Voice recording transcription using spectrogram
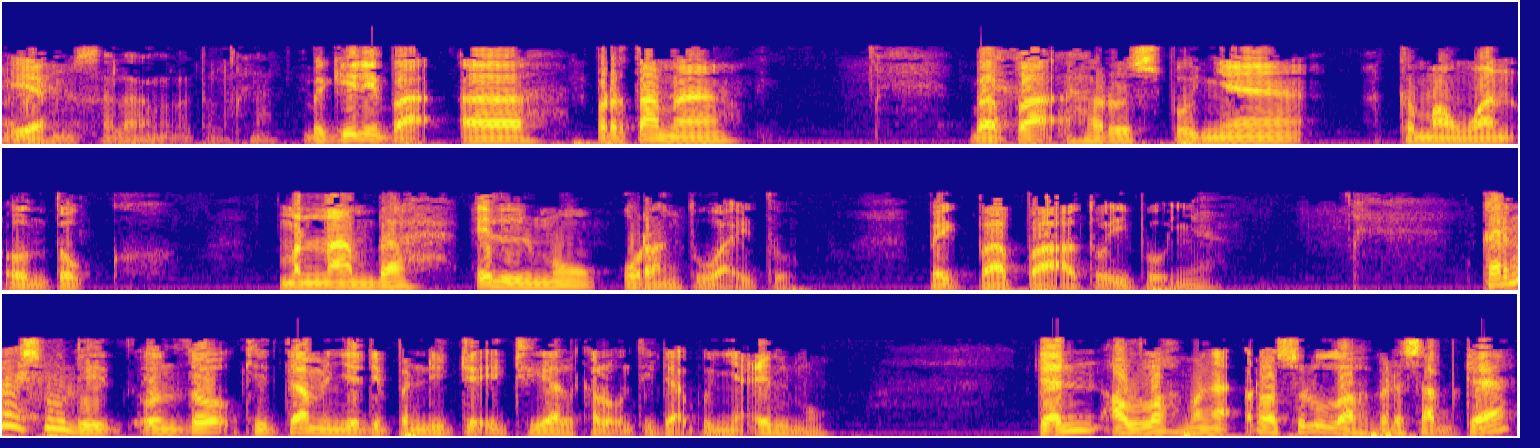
Iya. Waalaikumsalam warahmatullahi wabarakatuh. Begini Pak, eh, pertama Bapak harus punya kemauan untuk menambah ilmu orang tua itu, baik bapak atau ibunya. Karena sulit untuk kita menjadi pendidik ideal kalau tidak punya ilmu. Dan Allah Rasulullah bersabda,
